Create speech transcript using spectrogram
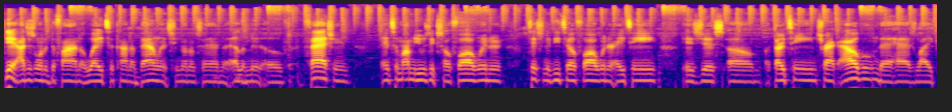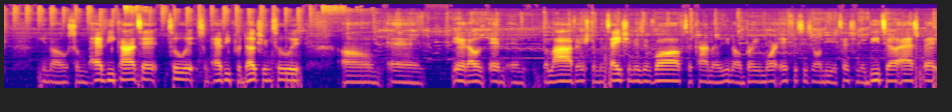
yeah, I just wanted to find a way to kind of balance, you know what I'm saying, the element of fashion into my music. So fall, winter, attention to detail, fall, winter 18 is just um, a 13 track album that has like, you know, some heavy content to it, some heavy production to it, um, and yeah, those and and the live instrumentation is involved to kind of you know bring more emphasis on the attention to detail aspect.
